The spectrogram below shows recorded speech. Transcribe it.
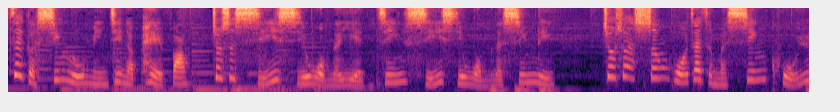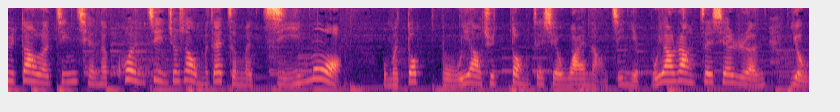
这个心如明镜的配方，就是洗一洗我们的眼睛，洗一洗我们的心灵。就算生活再怎么辛苦，遇到了金钱的困境，就算我们再怎么寂寞。我们都不要去动这些歪脑筋，也不要让这些人有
